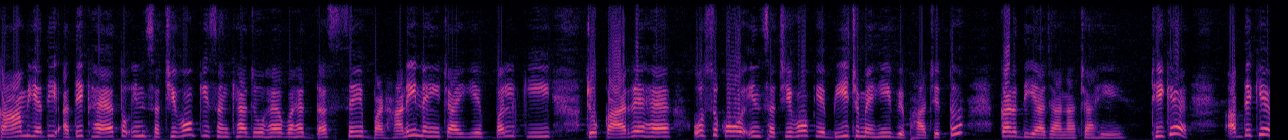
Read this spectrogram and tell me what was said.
काम यदि अधिक है तो इन सचिवों की संख्या जो है वह 10 से बढ़ानी नहीं चाहिए, बल्कि जो कार्य है, उसको इन सचिवों के बीच में ही विभाजित कर दिया जाना चाहिए। ठीक है, अब देखिए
